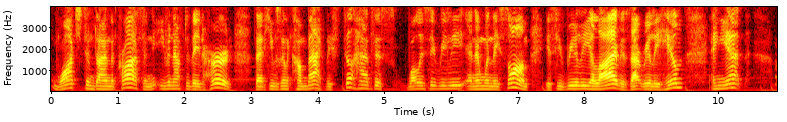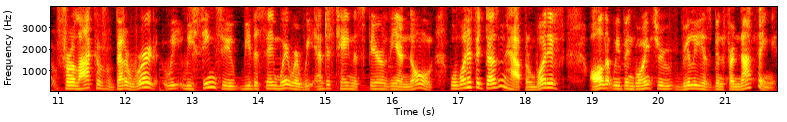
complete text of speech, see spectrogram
watched him die on the cross, and even after they'd heard that he was going to come back, they still had this. Well, is he really? And then when they saw him, is he really alive? Is that really him? And yet for lack of a better word, we, we seem to be the same way where we entertain this fear of the unknown. Well, what if it doesn't happen? What if all that we've been going through really has been for nothing?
